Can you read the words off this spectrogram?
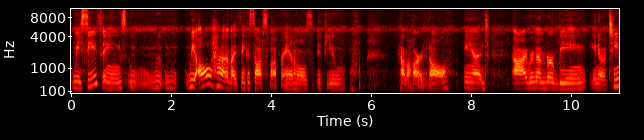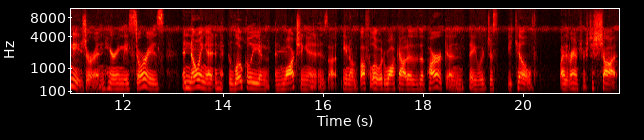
we see things. We, we all have, I think, a soft spot for animals if you have a heart at all. And I remember being, you know, a teenager and hearing these stories and knowing it and locally and, and watching it is that, you know, buffalo would walk out of the park and they would just be killed by the ranchers, just shot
